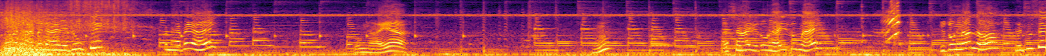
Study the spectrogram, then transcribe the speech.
เฮ้ยมันหายไปไหนเดี๋ยวดูสิมันหายไปไหนตรงไหนอะหืมนาชาอยู่ตรงไหนอยู่ตรงไหน อยู่ตรงนั้นเหรอไหนดูสิ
